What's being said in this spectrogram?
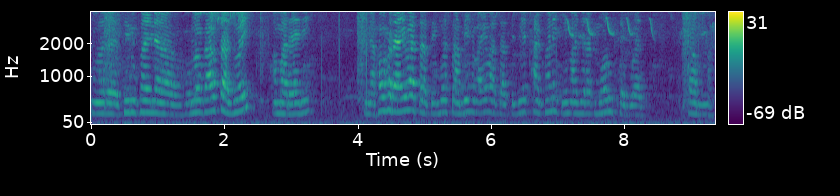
અમારે ધીરુભાઈના વ્લોગ આવતા જ હોય અમારે હારી. અને હવરા આવ્યા હતા તે બસ આ બેહવા આવ્યા હતા તે બેઠા ઘણી કે એમાં જરાક મોડું થઈ ગયું કામમાં.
